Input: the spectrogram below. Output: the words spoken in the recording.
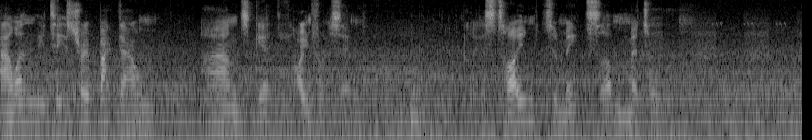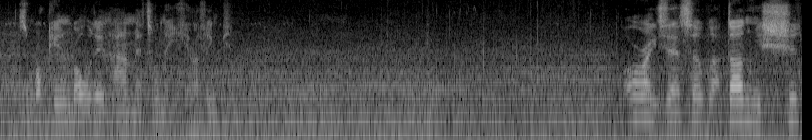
And when we take this tray back down and get the iron furnace in. It's time to make some metal. Some rocking, rolling and metal making I think. Alright then, so that done, we should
